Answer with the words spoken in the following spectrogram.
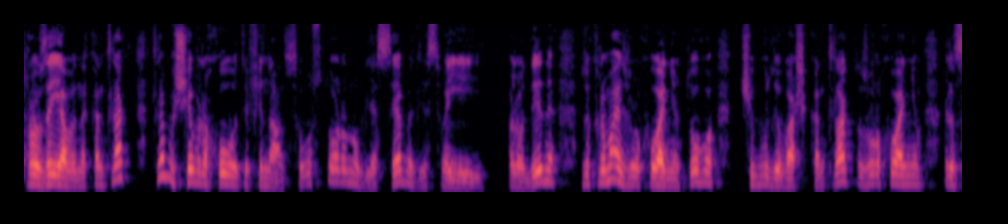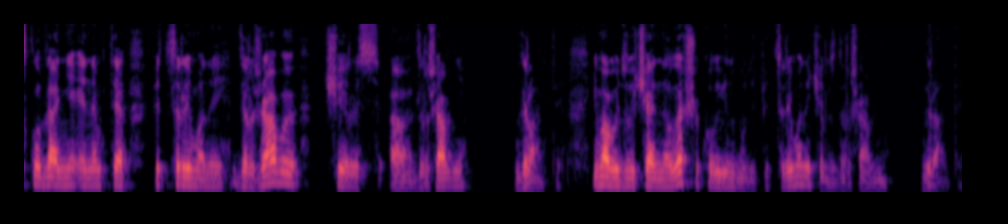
Про заяви на контракт треба ще враховувати фінансову сторону для себе, для своєї родини, зокрема з урахуванням того, чи буде ваш контракт з урахуванням розкладання НМТ підтриманий державою через державні гранти. І, мабуть, звичайно, легше, коли він буде підтриманий через державні гранти.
